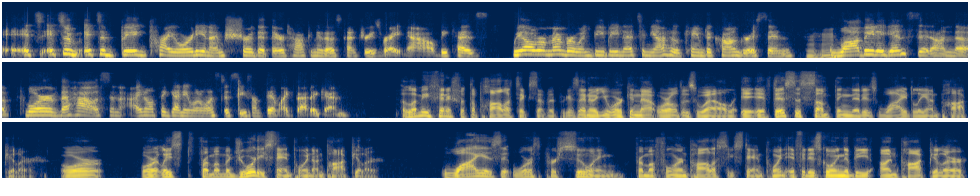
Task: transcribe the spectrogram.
It's it's a it's a big priority, and I'm sure that they're talking to those countries right now because we all remember when Bibi Netanyahu came to Congress and mm-hmm. lobbied against it on the floor of the House, and I don't think anyone wants to see something like that again let me finish with the politics of it because I know you work in that world as well. If this is something that is widely unpopular or or at least from a majority standpoint unpopular, why is it worth pursuing from a foreign policy standpoint if it is going to be unpopular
